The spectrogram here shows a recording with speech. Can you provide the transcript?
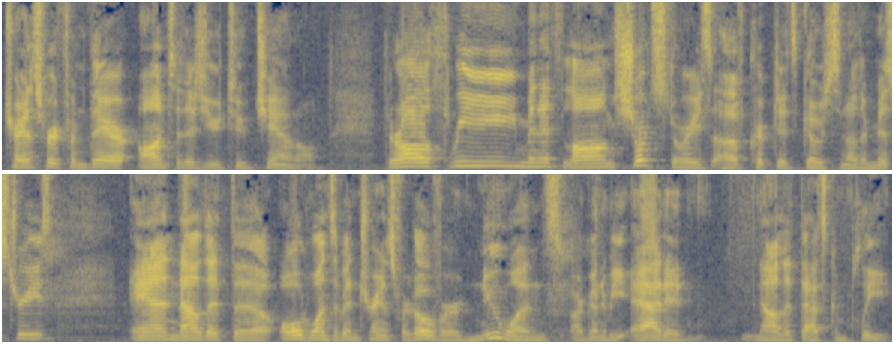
transferred from there onto this YouTube channel. They're all three minute long short stories of cryptids, ghosts, and other mysteries. And now that the old ones have been transferred over, new ones are going to be added now that that's complete.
